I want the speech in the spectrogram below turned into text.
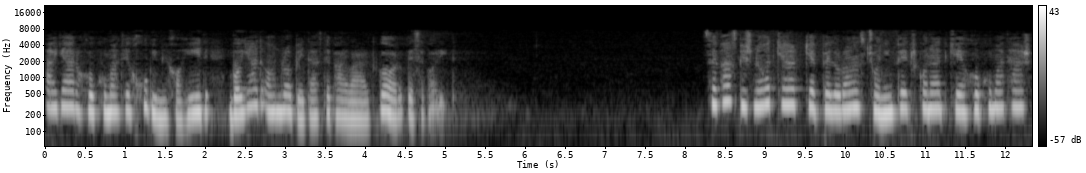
اگر حکومت خوبی می‌خواهید باید آن را به دست پروردگار بسپارید. سپس پیشنهاد کرد که فلورانس چنین فکر کند که حکومتش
